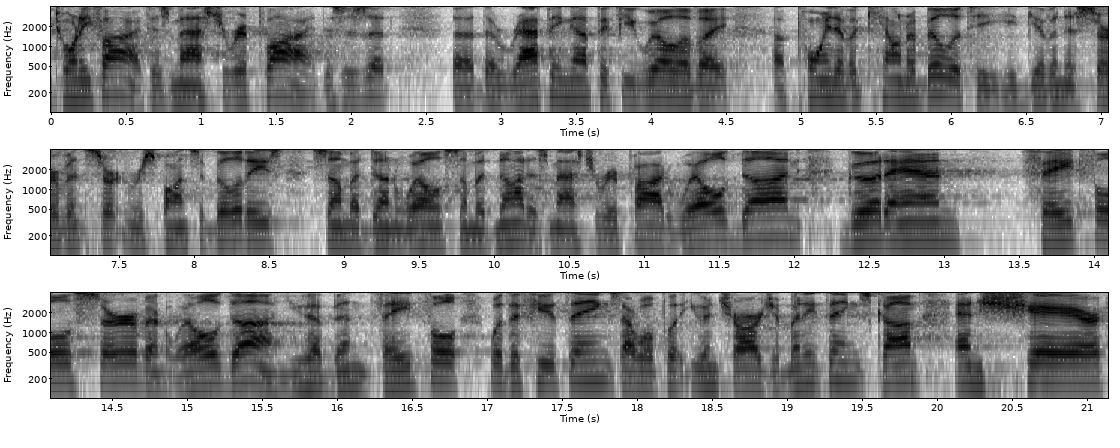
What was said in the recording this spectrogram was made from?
25, his master replied. This is it the, the wrapping up, if you will, of a, a point of accountability. He'd given his servants certain responsibilities. Some had done well, some had not. His master replied, Well done, good and faithful servant. Well done. You have been faithful with a few things. I will put you in charge of many things. Come and share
